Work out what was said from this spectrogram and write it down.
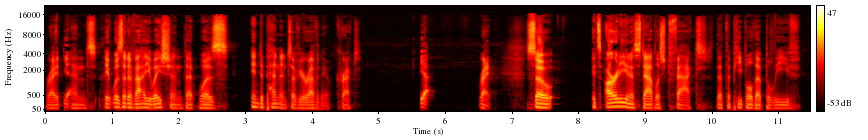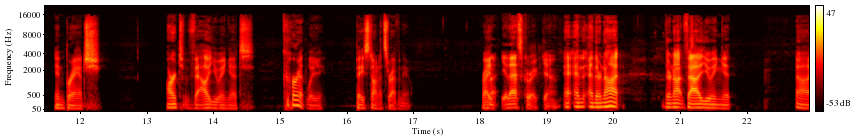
right? Yeah. And it was at a valuation that was independent of your revenue, correct? Yeah. Right. So it's already an established fact that the people that believe in Branch aren't valuing it currently based on its revenue, right? uh, yeah that's correct yeah and and they're not they're not valuing it uh,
